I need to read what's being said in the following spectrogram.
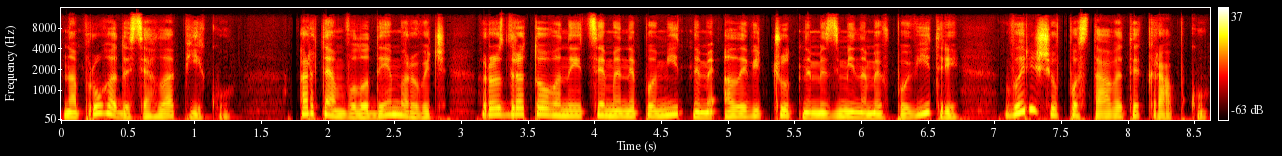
Напруга досягла піку. Артем Володимирович, роздратований цими непомітними, але відчутними змінами в повітрі, вирішив поставити крапку.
